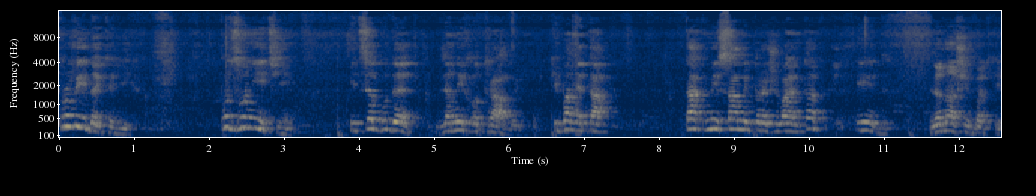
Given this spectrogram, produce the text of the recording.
провідайте їх, подзвоніть їм. І це буде для них отрадою. Хіба не так? Так ми самі переживаємо, так і для наших батьків.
